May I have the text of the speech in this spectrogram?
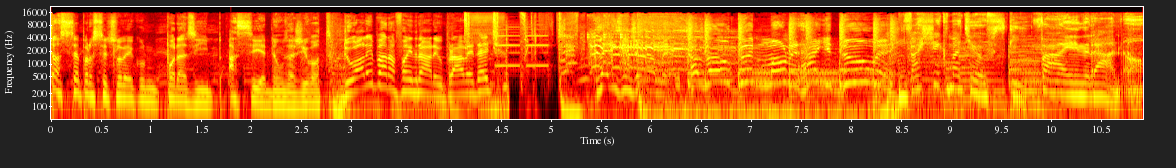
To se prostě člověku podaří asi jednou za život. Dua Lipa na Fine Radio právě teď. Ladies and gentlemen, hello, good morning, how you doing? Vašek Matějovský. Fajn ráno.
